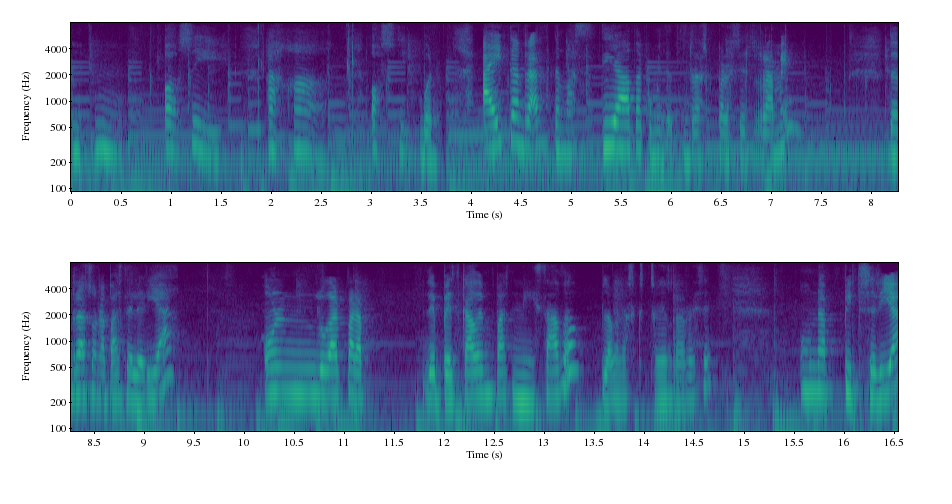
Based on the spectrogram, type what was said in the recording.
Oh, sí. Ajá. Oh, sí. Bueno, ahí tendrás demasiada comida. Tendrás para hacer ramen. Tendrás una pastelería. Un lugar para de pescado empanizado. La verdad es que está bien raro ese. Una pizzería.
